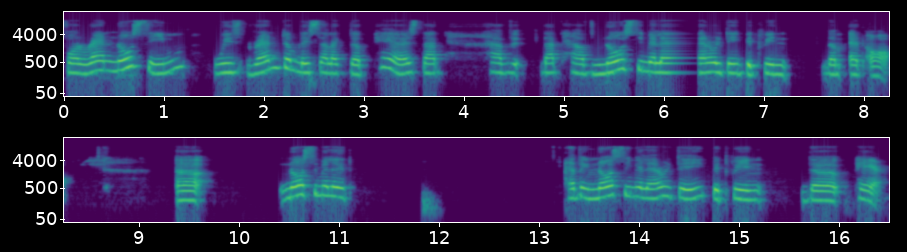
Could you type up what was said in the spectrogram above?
For rand no sim, we randomly select the pairs that have that have no similarity between them at all. Uh, no similarity having no similarity between the pair.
